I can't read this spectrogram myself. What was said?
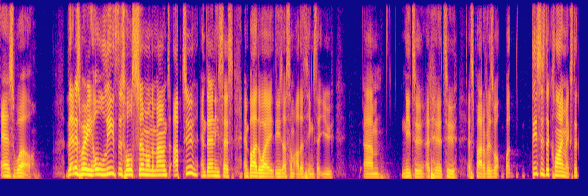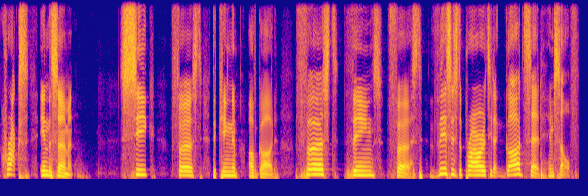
as well. That is where he all leads this whole Sermon on the Mount up to. And then he says, And by the way, these are some other things that you um, need to adhere to as part of it as well. But this is the climax, the crux in the sermon. Seek first the kingdom of God. First things first. This is the priority that God said Himself.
